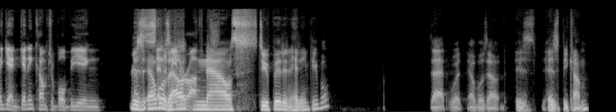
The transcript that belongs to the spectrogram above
again getting comfortable being Is elbows out off. now stupid and hitting people? That what elbows out is has become?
